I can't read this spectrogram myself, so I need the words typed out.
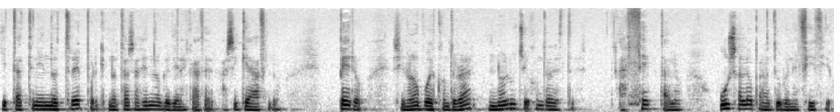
y estás teniendo estrés porque no estás haciendo lo que tienes que hacer, así que hazlo. Pero si no lo puedes controlar, no luches contra el estrés, acéptalo, úsalo para tu beneficio,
